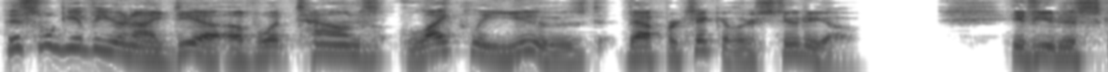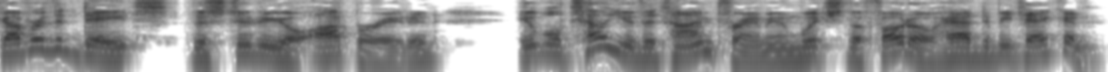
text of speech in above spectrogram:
This will give you an idea of what towns likely used that particular studio. If you discover the dates the studio operated, it will tell you the time frame in which the photo had to be taken.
